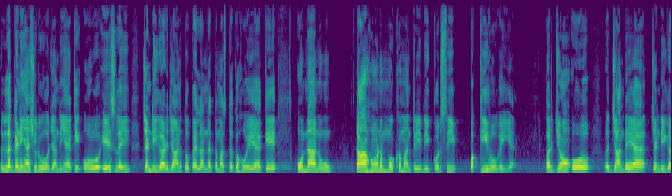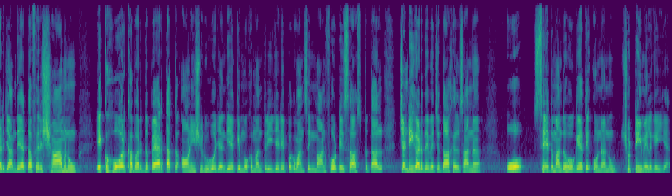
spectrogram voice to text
ਲੱਗਣੀਆਂ ਸ਼ੁਰੂ ਹੋ ਜਾਂਦੀਆਂ ਕਿ ਉਹ ਇਸ ਲਈ ਚੰਡੀਗੜ੍ਹ ਜਾਣ ਤੋਂ ਪਹਿਲਾਂ ਨਤਮਸਤਕ ਹੋਏ ਆ ਕਿ ਉਹਨਾਂ ਨੂੰ ਤਾਂ ਹੁਣ ਮੁੱਖ ਮੰਤਰੀ ਦੀ ਕੁਰਸੀ ਪੱਕੀ ਹੋ ਗਈ ਹੈ। ਪਰ ਜਿਉਂ ਉਹ ਜਾਂਦੇ ਆ, ਚੰਡੀਗੜ੍ਹ ਜਾਂਦੇ ਆ ਤਾਂ ਫਿਰ ਸ਼ਾਮ ਨੂੰ ਇੱਕ ਹੋਰ ਖਬਰ ਦੁਪਹਿਰ ਤੱਕ ਆਉਣੀ ਸ਼ੁਰੂ ਹੋ ਜਾਂਦੀ ਹੈ ਕਿ ਮੁੱਖ ਮੰਤਰੀ ਜਿਹੜੇ ਭਗਵੰਤ ਸਿੰਘ ਮਾਨ ਫੋਰਟਿਸ ਹਸਪਤਾਲ ਚੰਡੀਗੜ੍ਹ ਦੇ ਵਿੱਚ ਦਾਖਲ ਸਨ, ਉਹ ਸਿਹਤਮੰਦ ਹੋ ਗਏ ਤੇ ਉਹਨਾਂ ਨੂੰ ਛੁੱਟੀ ਮਿਲ ਗਈ ਹੈ।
